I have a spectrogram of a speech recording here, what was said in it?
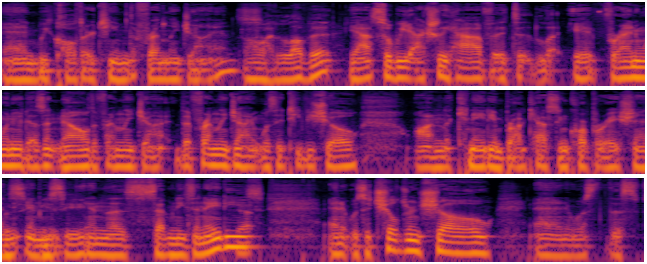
and we called our team the Friendly Giants. Oh, I love it. Yeah, so we actually have it's a, it, for anyone who doesn't know, the Friendly Giant. The Friendly Giant was a TV show on the Canadian Broadcasting Corporation in, CBC. in the seventies and eighties, and it was a children's show, and it was this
